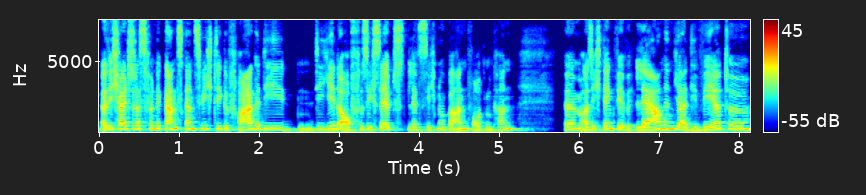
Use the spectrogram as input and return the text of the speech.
Also ich halte das für eine ganz, ganz wichtige Frage, die, die jeder auch für sich selbst letztlich nur beantworten kann. Ähm, also ich denke, wir lernen ja die Werte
